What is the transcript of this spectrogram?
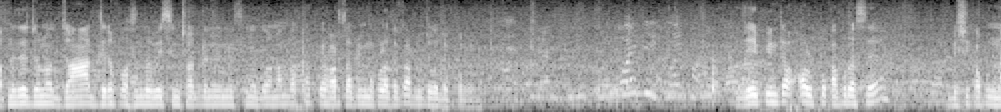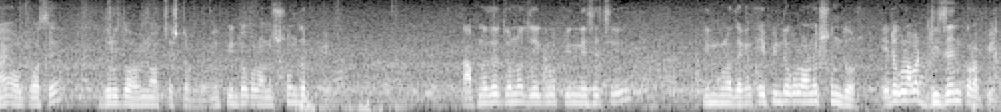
আপনাদের জন্য যার যেটা পছন্দ হবে স্ক্রিনশট নেবেন স্ক্রিনে দেওয়া নাম্বার থাকবে হোয়াটসঅ্যাপে মোকলা থাকবে, আপনি যোগাযোগ করবেন। যে পিনটা অল্প কাপড় আছে। বেশি কাপড় নাই, অল্প আছে। দ্রুতভাবে নেওয়ার চেষ্টা করবেন। এই প্রিন্টও পিনটাগুলো অনেক সুন্দর পিন আপনাদের জন্য যেগুলো পিন নিয়ে এসেছি পিনগুলো দেখেন, এই পিনটাগুলো অনেক সুন্দর। এটাগুলো আবার ডিজাইন করা পিন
